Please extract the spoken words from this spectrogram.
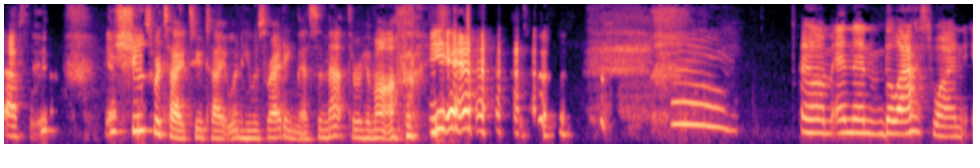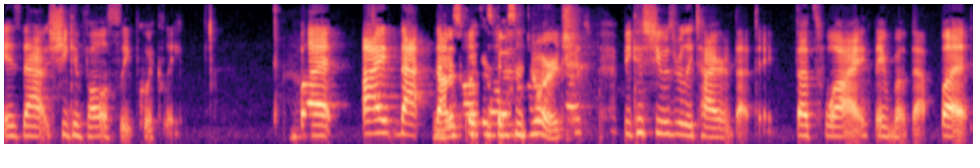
absolutely not. Yeah. His shoes were tied too tight when he was writing this, and that threw him off. yeah. um, and then the last one is that she can fall asleep quickly. But I that Not that as quick as Bess and George. because she was really tired that day. That's why they wrote that. But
